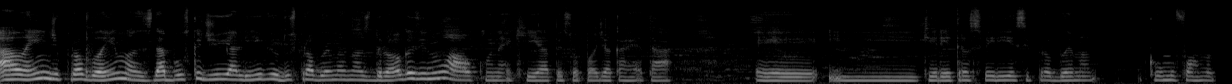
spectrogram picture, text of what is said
além de problemas da busca de alívio dos problemas nas drogas e no álcool, né, que a pessoa pode acarretar é, e querer transferir esse problema como forma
